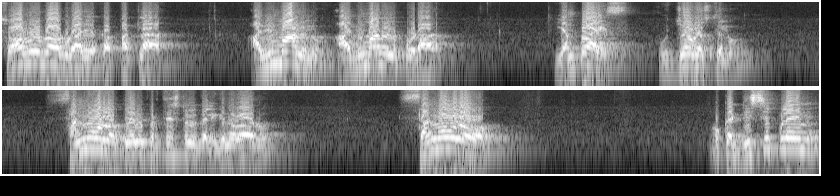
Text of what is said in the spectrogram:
శోభన్ బాబు గారి యొక్క పట్ల అభిమానులు ఆ అభిమానులు కూడా ఎంప్లాయీస్ ఉద్యోగస్తులు సంఘంలో పేరు ప్రతిష్టలు కలిగిన వారు. సంఘంలో ఒక డిసిప్లిన్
